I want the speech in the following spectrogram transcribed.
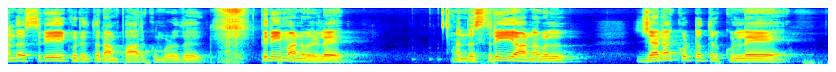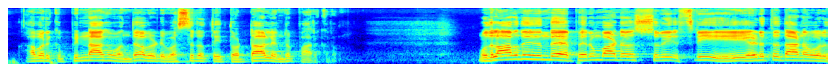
அந்த ஸ்திரீயை குறித்து நாம் பார்க்கும் பொழுது பிரியமானவர்களே அந்த ஸ்திரீயானவள் ஜனக்கூட்டத்திற்குள்ளே அவருக்கு பின்னாக வந்து அவருடைய வஸ்திரத்தை தொட்டாள் என்று பார்க்கிறோம். முதலாவது இந்த பெரும்பாடு ஸ்ரீ ஸ்ரீ எடுத்ததான ஒரு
